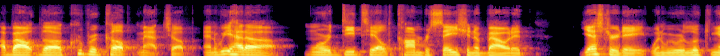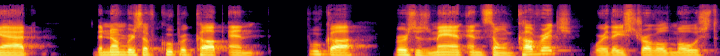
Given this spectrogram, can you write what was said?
about the Cooper Kupp matchup, and we had a more detailed conversation about it yesterday when we were looking at the numbers of Cooper Kupp and Puka versus man and zone coverage, where they struggled most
